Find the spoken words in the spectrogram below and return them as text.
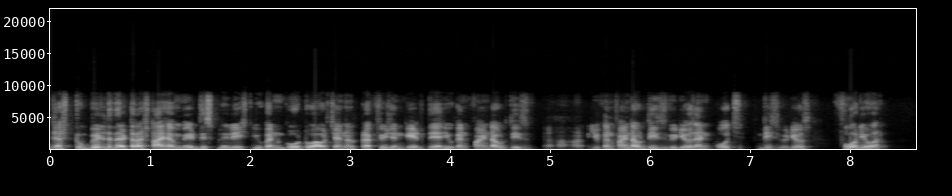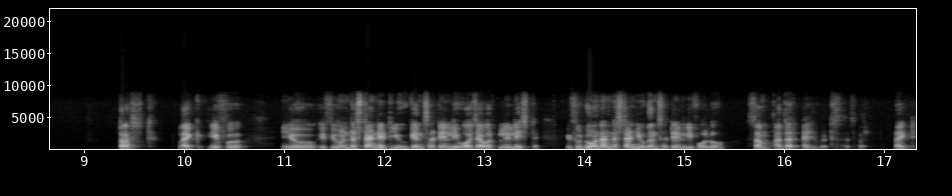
Just to build the trust i have made this playlist. You can go to our channel prep fusion gate. There you can find out these uh, you can find out these videos and watch these videos for your trust like if uh, you if you understand it you can certainly watch our playlist if you don't understand you can certainly follow some other educators as well right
